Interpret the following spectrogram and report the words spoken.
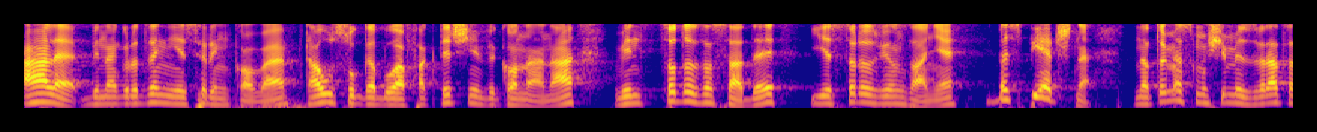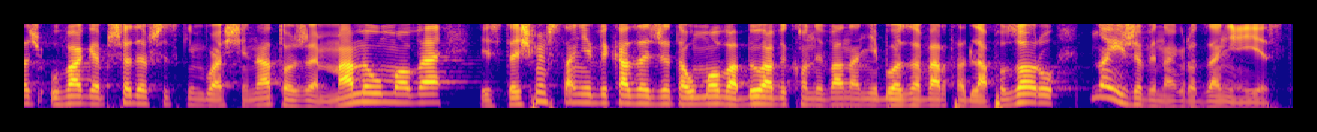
ale wynagrodzenie jest rynkowe, ta usługa była faktycznie wykonana, więc co do zasady jest to rozwiązanie bezpieczne. Natomiast musimy zwracać uwagę przede wszystkim właśnie na to, że mamy umowę, jesteśmy w stanie wykazać, że ta umowa była wykonywana, nie była zawarta dla pozoru, no i że wynagrodzenie jest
